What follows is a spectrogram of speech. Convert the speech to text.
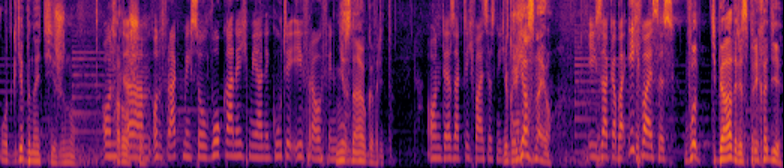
вот где бы найти жену? und, Хорошую. ähm, und fragt mich so, wo kann ich mir eine gute Ehefrau finden? Не знаю, говорит. Und er sagt, ich weiß es nicht. Я говорю, я знаю. Ich weiß es. Вот тебе адрес, приходи.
